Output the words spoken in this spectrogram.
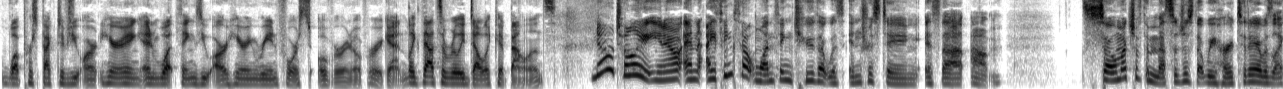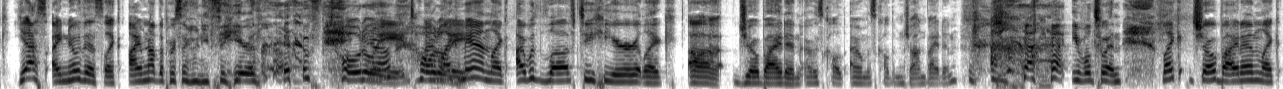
what perspectives you aren't hearing and what things you are hearing reinforced over and over again. Like that's a really delicate balance. No, totally. You know, and I think that one thing too that was interesting is that um so much of the messages that we heard today, I was like, yes, I know this. Like, I'm not the person who needs to hear this. Totally, I'm totally. like, man, like, I would love to hear like uh Joe Biden. I was called, I almost called him John Biden, evil twin. Like Joe Biden, like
